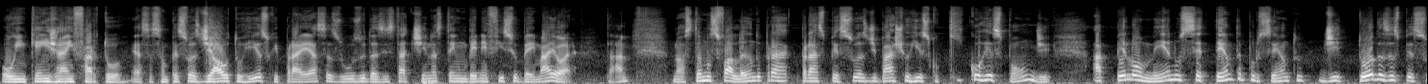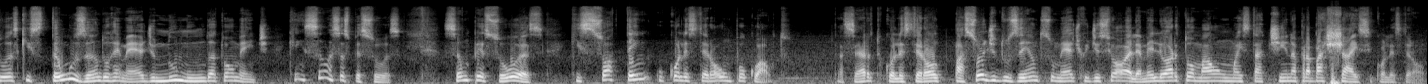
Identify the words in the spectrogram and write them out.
ou em quem já infartou. Essas são pessoas de alto risco e para essas o uso das estatinas tem um benefício bem maior. Tá? Nós estamos falando para as pessoas de baixo risco, que corresponde a pelo menos 70% de todas as pessoas que estão usando o remédio no mundo atualmente. Quem são essas pessoas? São pessoas que só têm o colesterol um pouco alto tá certo? Colesterol passou de 200, o médico disse: olha, melhor tomar uma estatina para baixar esse colesterol.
